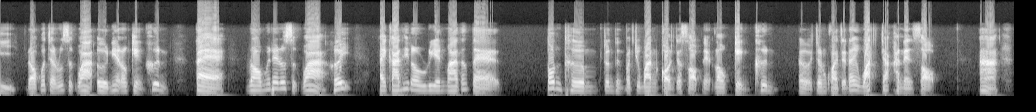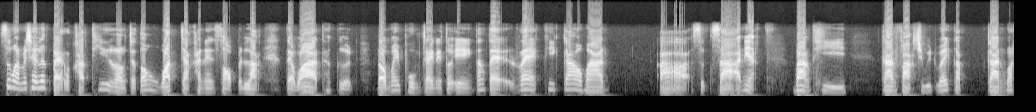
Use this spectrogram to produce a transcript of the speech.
ดี เราก็จะรู้สึกว่าเออเนี่ยเราเก่งขึ้น แต่เราไม่ได้รู้สึกว่าเฮ้ยไอการที่เราเรียนมาตั้งแต่ต้นเทอมจนถึงปัจจุบันก่อนจะสอบเนี่ยเราเก่งขึ้นเออจนกว่าจะได้วัดจากคะแนนสอบอ่าซึ่งมันไม่ใช่เรื่องแปลกหรอกครับที่เราจะต้องวัดจากคะแนนสอบเป็นหลัก แต่ว่าถ้าเกิดเราไม่ภูมิใจในตัวเอง ตั้งแต่แรกที่ก้าวมาอ่าศึกษาเนี่ยบางทีการฝากชีวิตไว้กับ การวัด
